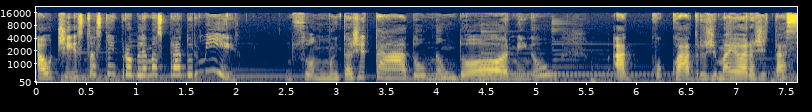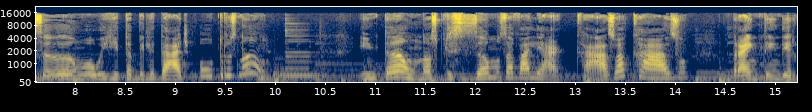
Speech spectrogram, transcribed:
autistas têm problemas para dormir, um sono muito agitado, ou não dormem, ou quadros de maior agitação ou irritabilidade. Outros não. Então, nós precisamos avaliar caso a caso para entender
